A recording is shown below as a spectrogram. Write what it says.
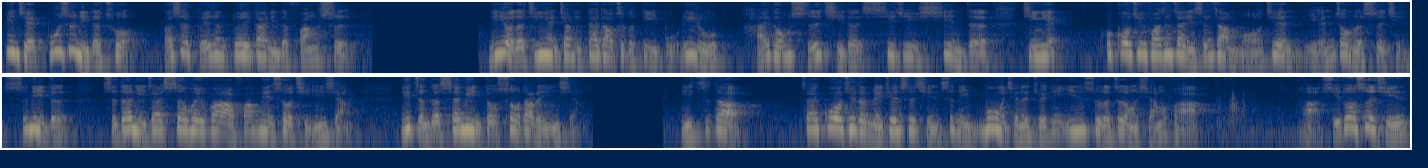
并且不是你的错，而是别人对待你的方式。你有的经验将你带到这个地步，例如孩童时期的戏剧性的经验，或过去发生在你身上某件严重的事情，使你的使得你在社会化方面受起影响，你整个生命都受到了影响。你知道。在过去的每件事情是你目前的决定因素的这种想法，啊，许多事情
